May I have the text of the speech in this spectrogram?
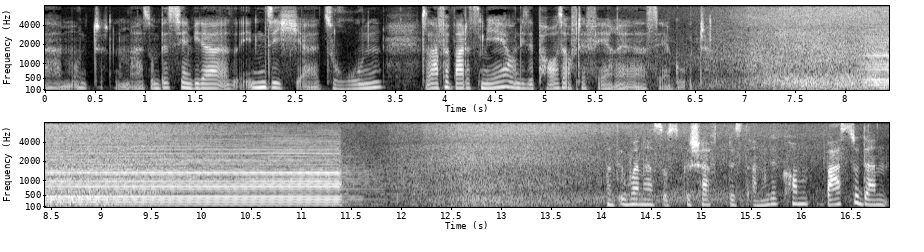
ähm, und mal so ein bisschen wieder in sich äh, zu ruhen, dafür war das Meer und diese Pause auf der Fähre sehr gut. Und irgendwann hast du es geschafft, bist angekommen. Warst du dann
